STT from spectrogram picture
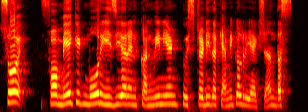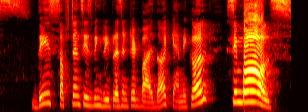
So, for make it more easier and convenient to study the chemical reaction, the this substance is being represented by the chemical symbols.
